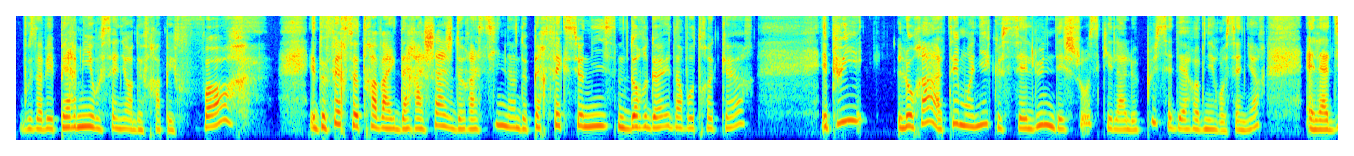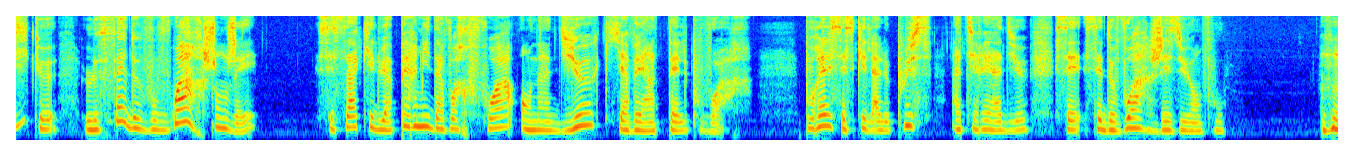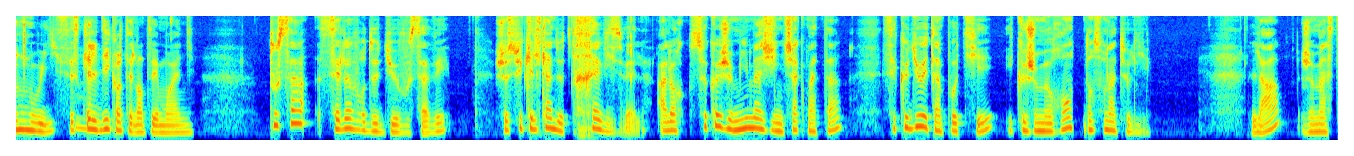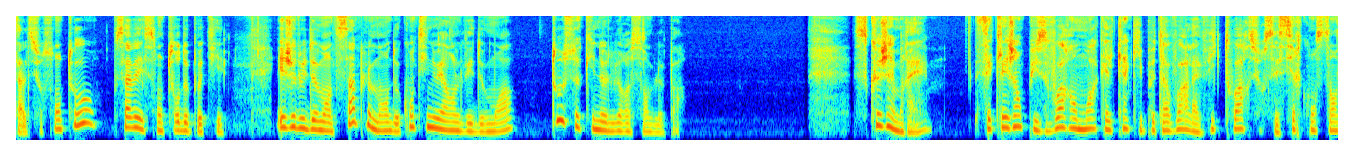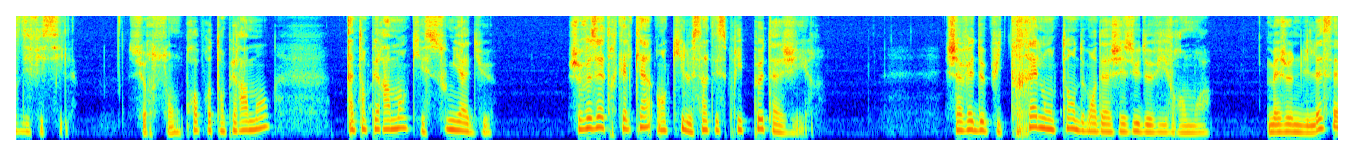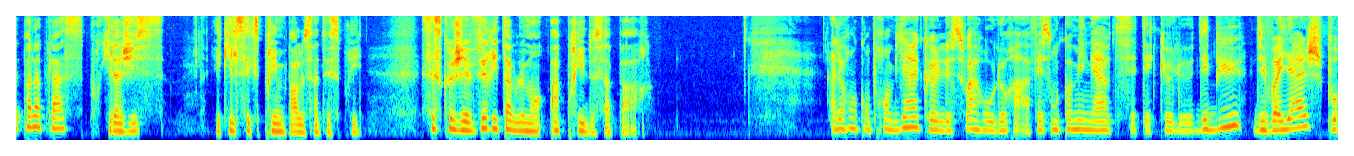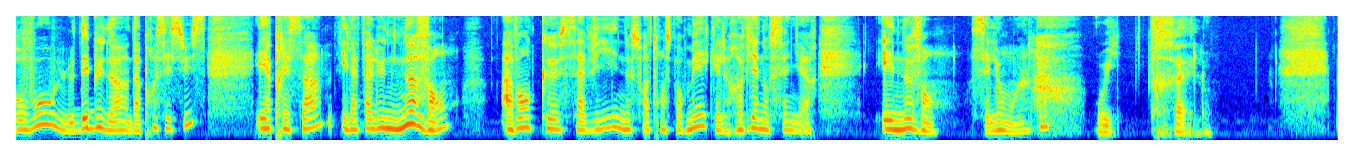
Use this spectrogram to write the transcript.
Vous avez permis au Seigneur de frapper fort et de faire ce travail d'arrachage de racines, hein, de perfectionnisme, d'orgueil dans votre cœur. Et puis, Laura a témoigné que c'est l'une des choses qui l'a le plus aidé à revenir au Seigneur. Elle a dit que le fait de vous voir changer, c'est ça qui lui a permis d'avoir foi en un Dieu qui avait un tel pouvoir. Pour elle, c'est ce qui l'a le plus attiré à Dieu, c'est de voir Jésus en vous. Oui, c'est ce qu'elle dit quand elle en témoigne. Tout ça, c'est l'œuvre de Dieu, vous savez. Je suis quelqu'un de très visuel. Alors, ce que je m'imagine chaque matin, c'est que Dieu est un potier et que je me rends dans son atelier. Là, je m'installe sur son tour, vous savez, son tour de potier, et je lui demande simplement de continuer à enlever de moi tout ce qui ne lui ressemble pas. Ce que j'aimerais, c'est que les gens puissent voir en moi quelqu'un qui peut avoir la victoire sur ces circonstances difficiles, sur son propre tempérament, un tempérament qui est soumis à Dieu. Je veux être quelqu'un en qui le Saint-Esprit peut agir. J'avais depuis très longtemps demandé à Jésus de vivre en moi, mais je ne lui laissais pas la place pour qu'il agisse et qu'il s'exprime par le Saint-Esprit. C'est ce que j'ai véritablement appris de sa part. Alors on comprend bien que le soir où Laura a fait son coming out, c'était que le début du voyage pour vous, le début d'un processus. Et après ça, il a fallu neuf ans avant que sa vie ne soit transformée et qu'elle revienne au Seigneur. Et neuf ans, c'est long, hein? Oui, très long.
